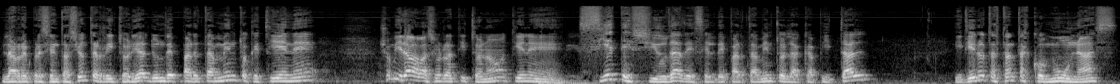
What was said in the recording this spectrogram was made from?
la representación territorial de un departamento que tiene yo miraba hace un ratito, ¿no? Tiene siete ciudades el departamento de la capital y tiene otras tantas comunas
